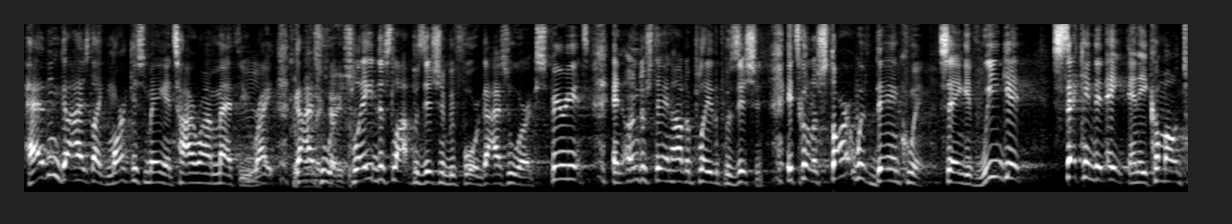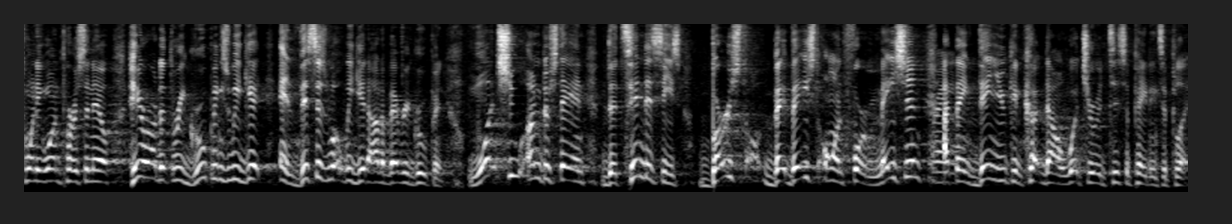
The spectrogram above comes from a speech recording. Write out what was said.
having guys like Marcus Maye and Tyrann Mathieu, mm. right? Guys who have played the slot position before, guys who are experienced and understand how to play the position. It's going to start with Dan Quinn saying, if we get second and eight, and they come out in 21 personnel. Here are the three groupings we get, and this is what we get out of every grouping. Once you understand the tendencies burst based on formation, right. I think then you can cut down what you're anticipating to play.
